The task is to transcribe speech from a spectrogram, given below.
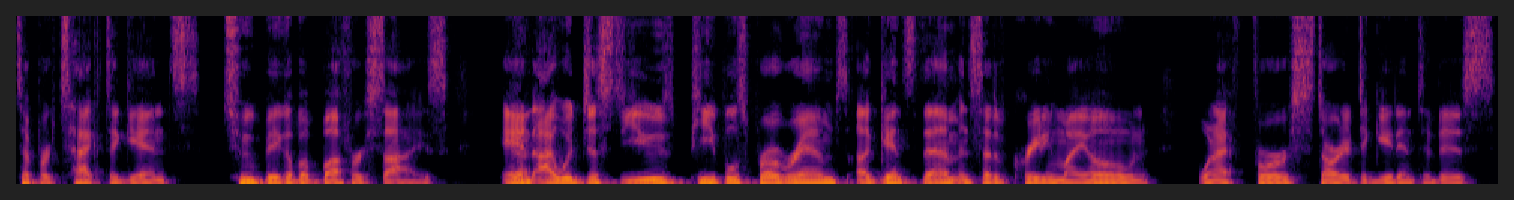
to protect against too big of a buffer size. And Yeah. I would just use people's programs against them instead of creating my own when I first started to get into this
